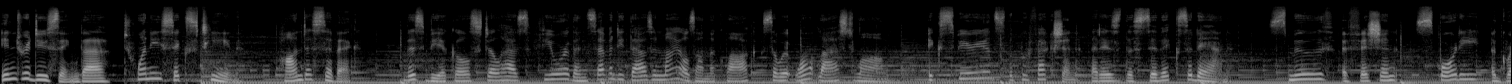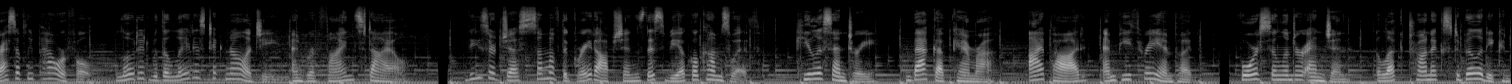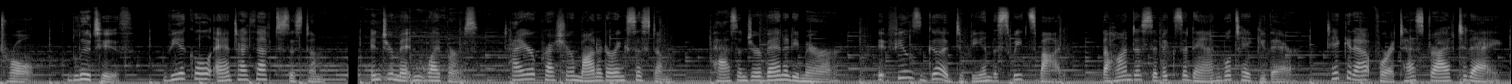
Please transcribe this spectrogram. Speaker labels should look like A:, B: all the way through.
A: Introducing the 2016 Honda Civic. This vehicle still has fewer than 70,000 miles on the clock, so it won't last long. Experience the perfection that is the Civic sedan. Smooth, efficient, sporty, aggressively powerful, loaded with the latest technology and refined style. These are just some of the great options this vehicle comes with. Keyless entry, backup camera, iPod, MP3 input, four-cylinder engine, electronic stability control, Bluetooth, vehicle anti-theft system, intermittent wipers, tire pressure monitoring system, passenger vanity mirror. It feels good to be in the sweet spot. The Honda Civic Sedan will take you there. Take it out for a test drive today.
